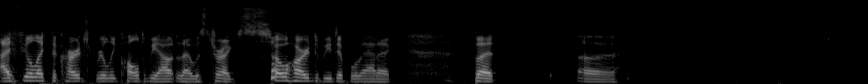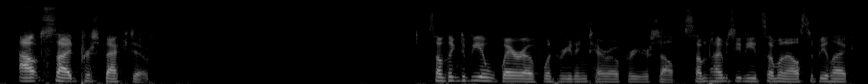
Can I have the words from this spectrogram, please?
I feel like the cards really called me out, and I was trying so hard to be diplomatic, but uh, outside perspective, something to be aware of when reading tarot for yourself. Sometimes you need someone else to be like,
